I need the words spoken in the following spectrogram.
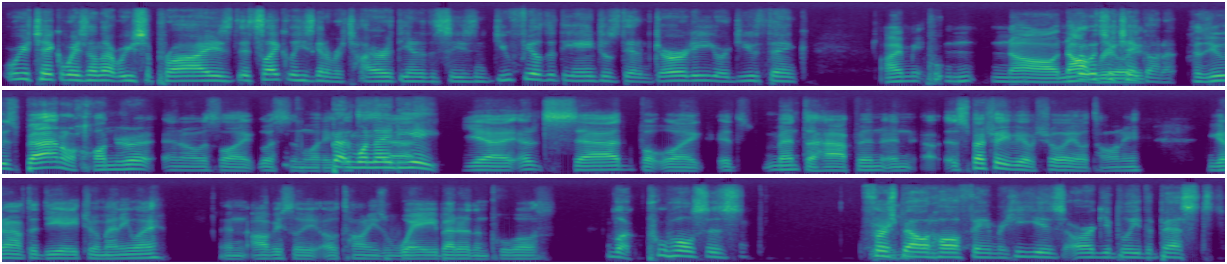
What were your takeaways on that? Were you surprised? It's likely he's going to retire at the end of the season. Do you feel that the Angels did him dirty, or do you think? I mean, n- no, not what's really. your take on it? Because he was batting hundred, and I was like, listen, like Batting that's sad. 198. Yeah, it's sad, but like it's meant to happen, and uh, especially if you have Shohei Ohtani, you're gonna have to DH him anyway. And obviously, Ohtani's way better than Pujols. Look, Pujols is first ballot Hall of Famer. He is arguably the best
